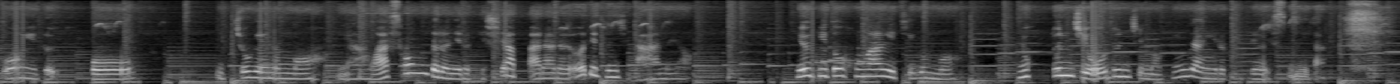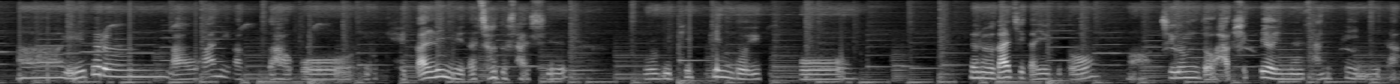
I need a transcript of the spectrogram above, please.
부엉이도 있고 이쪽에는 뭐, 야, 와송들은 이렇게 씨앗 발화를 어디든지 다 하네요. 여기도 홍학이 지금 뭐 6둔지 5둔지 뭐 굉장히 이렇게 되어 있습니다. 아, 얘들은 마오가니 같기도 하고 이렇게 헷갈립니다. 저도 사실. 여기 피핀도 있고 여러 가지가 여기도 어, 지금도 합식되어 있는 상태입니다.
